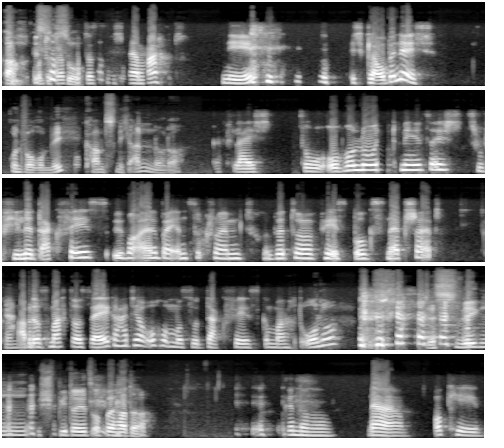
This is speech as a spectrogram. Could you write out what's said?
Ach, ist Oder das dass so? man das nicht mehr macht. Nee, ich glaube nicht. Und warum nicht? Kam es nicht an, oder? Vielleicht so Overload-mäßig, zu viele Duckface überall bei Instagram, Twitter, Facebook, Snapchat. Kann Aber das macht doch Selke, hat ja auch immer so Duckface gemacht, oder? Deswegen spielt er jetzt auch bei Hertha. Genau. Na, okay.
